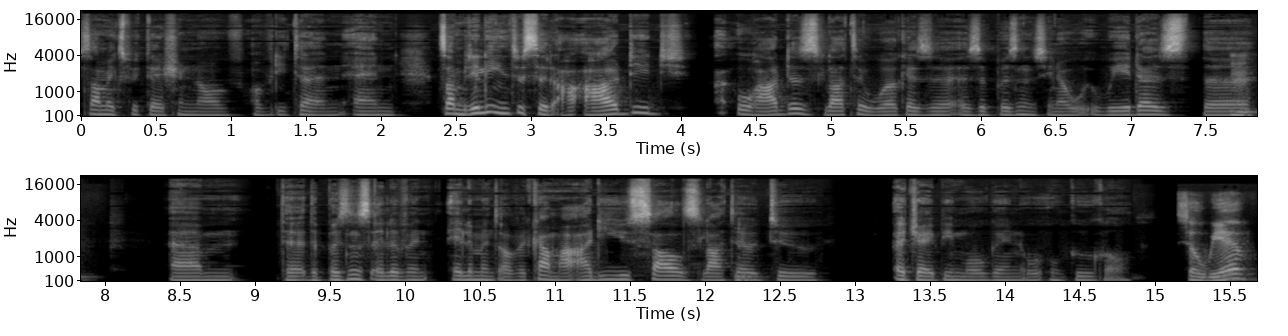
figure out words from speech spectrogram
some expectation of of return. And so I'm really interested. How, how did or how does Zlto work as a as a business? You know, where does the mm. um the the business element element of it come? How, how do you sell Zlto mm. to a JP Morgan or, or, Google? So we have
